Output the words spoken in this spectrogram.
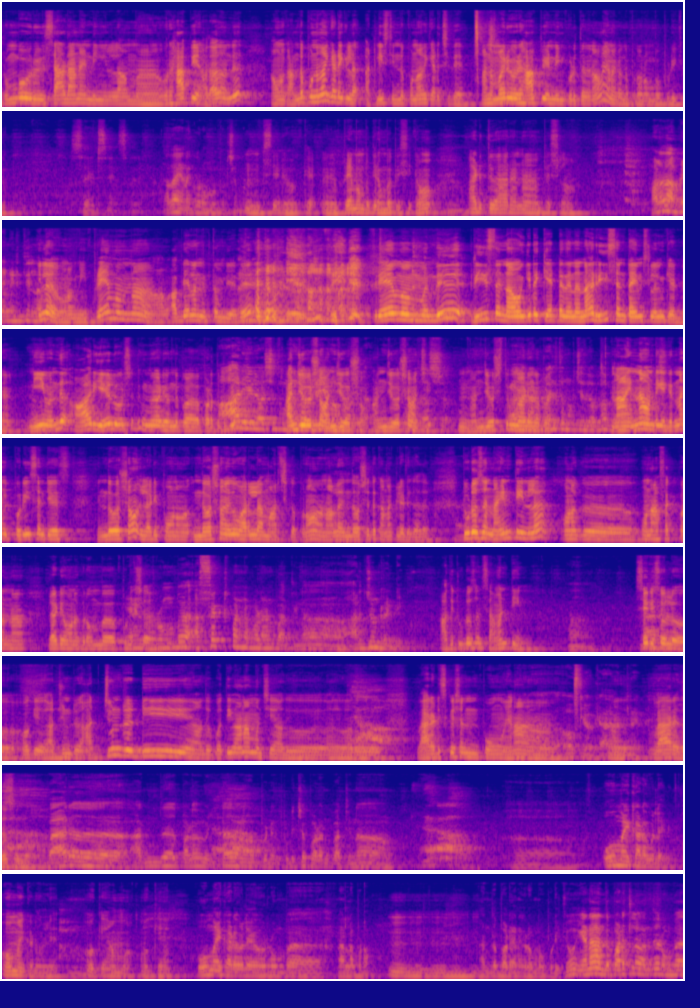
ரொம்ப ஒரு சேடான எண்டிங் இல்லாமல் ஒரு ஹாப்பி அதாவது வந்து அவனுக்கு அந்த பொண்ணு தான் கிடைக்கல. அட்லீஸ்ட் இந்த பொண்ணாவது கிடைச்சிது. அந்த மாதிரி ஒரு ஹாப்பி எண்டிங் கொடுத்ததுனால எனக்கு அந்த படம் ரொம்ப பிடிக்கும். சரி சரி. அதான் எனக்கும் ரொம்ப பிடிச்ச படம். ம் சரி ஓகே. பிரேமம் பற்றி ரொம்ப பேசிட்டோம். அடுத்து வேற என்ன பேசலாம்? அவ்வளோதான் அப்படியே நிறுத்திடலாம். இல்லை உனக்கு நீ பிரேமம்னா அப்படியெல்லாம் நிறுத்த முடியாது. பிரேமம் வந்து ரீசன் நான் உன்கிட்ட கேட்டது என்னன்னா ரீசன்ட் டைம்ஸ்லன்னு கேட்டேன். நீ வந்து ஆறு ஏழு வருஷத்துக்கு முன்னாடி வந்து ப படத்தை பத்தி- ஆறு ஏழு வருஷத்துக்கு அஞ்சு வருஷம் அஞ்சு வருஷம் அஞ்சு வருஷம் ஆச்சு. ம் அஞ்சு வருஷத்துக்கு முன்னாடி வந்த படம். டுவெல்த்து முடிச்சதுக்கப்புறம் நான் என்ன வந்துட்டு கேட்குறேன்னா இப்போ ரீசெண்ட் இயர்ஸ் இந்த வருஷம் இல்லாட்டி போனோம் இந்த வருஷம் எதுவும் வரல மார்ச்சுக்கு அப்புறம். அதனால் இந்த வருஷத்தை கணக்கில் எடுக்காது. டூ தௌசண்ட் நைன்டீனில் உனக்கு உன்னை அஃபெக்ட் பண்ண இல்லாட்டி உனக்கு ரொம்ப பிடிச்ச ரொம்ப அஃபெக்ட் பண்ண படம்னு பார்த்தீங்கன்னா அர்ஜுன் ரெட்டி. அது டூ தௌசண்ட் செவன்டீன் சரி சொல்லு. ஓகே அர்ஜுன் அர்ஜுன் ரெட்டி அதை பற்றி வேணாம் மச்சி. அது அது வேற டிஸ்கஷன் போவோம். ஏன்னா ஓகே ஓகே. வேற ஏதோ சொல்லு. வேற அந்த படம் விட்டா இப்போ எனக்கு பிடிச்ச படம்னு பார்த்தீங்கன்னா ஓமை கடவுளே. ஓமை கடவுளே. ஓகே ஆமாம் ஓகே. ஓமை கடவுளே ஒரு ரொம்ப நல்ல படம். அந்த படம் எனக்கு ரொம்ப பிடிக்கும். ஏன்னா அந்த படத்தில் வந்து ரொம்ப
